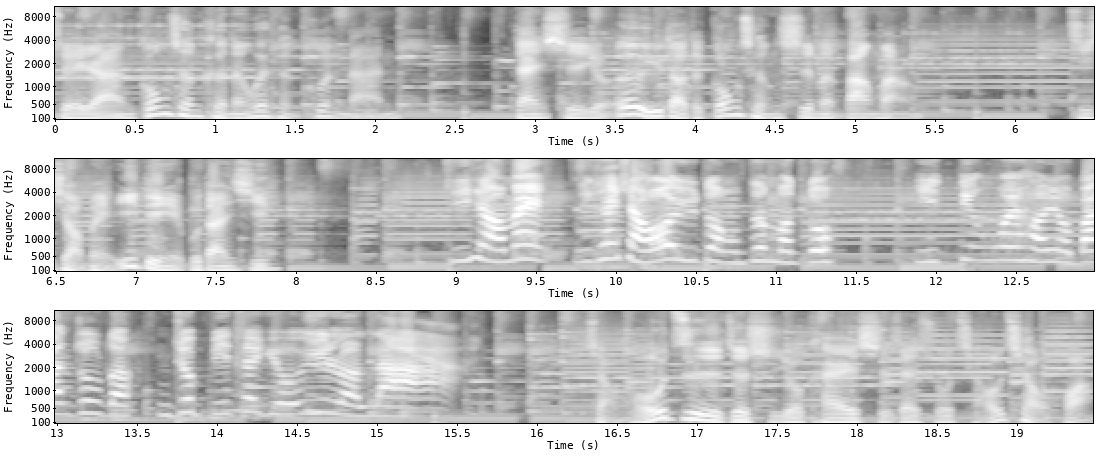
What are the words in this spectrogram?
虽然工程可能会很困难。但是有鳄鱼岛的工程师们帮忙，吉小妹一点也不担心。吉小妹，你看小鳄鱼懂这么多，一定会很有帮助的，你就别再犹豫了啦。小猴子这时又开始在说悄悄话，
